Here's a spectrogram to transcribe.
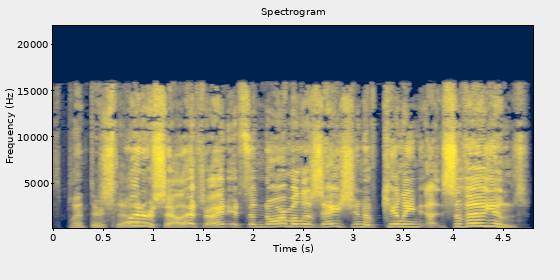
Splinter Cell. Splinter Cell. That's right. It's the normalization of killing uh, civilians.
